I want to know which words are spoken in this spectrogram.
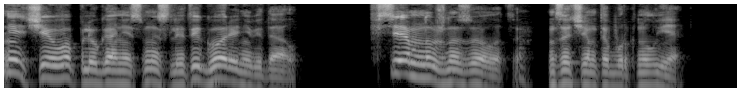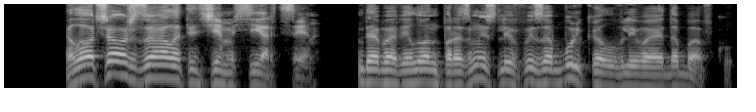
Ничего Плюга не смыслит и горе не видал. Всем нужно золото. Зачем-то буркнул я. «Лучше уж золото, чем сердце», — добавил он, поразмыслив, и забулькал, вливая добавку.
